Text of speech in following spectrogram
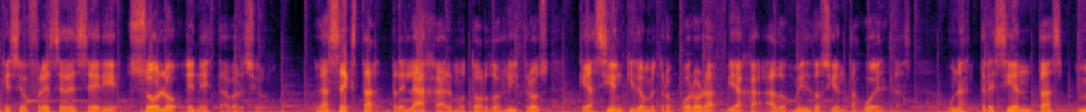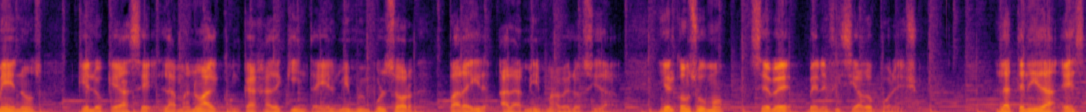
que se ofrece de serie solo en esta versión. La sexta relaja el motor 2 litros que a 100 km por hora viaja a 2200 vueltas, unas 300 menos que lo que hace la manual con caja de quinta y el mismo impulsor para ir a la misma velocidad. Y el consumo se ve beneficiado por ello. La tenida es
